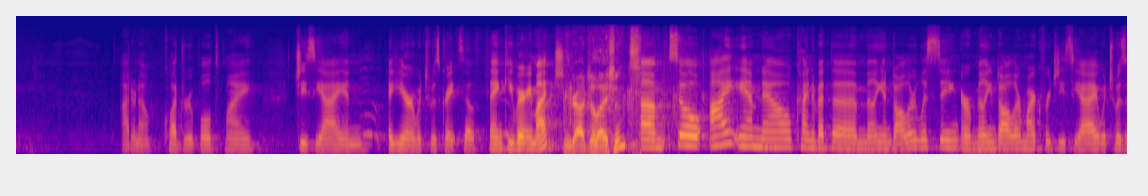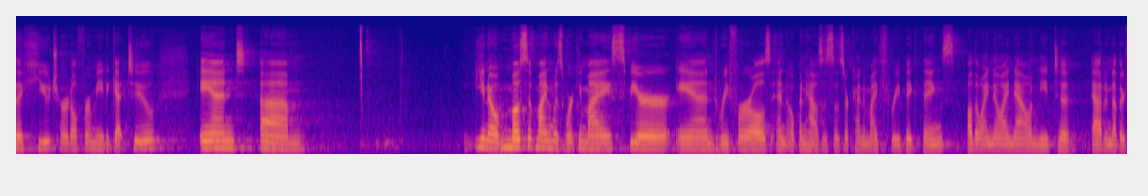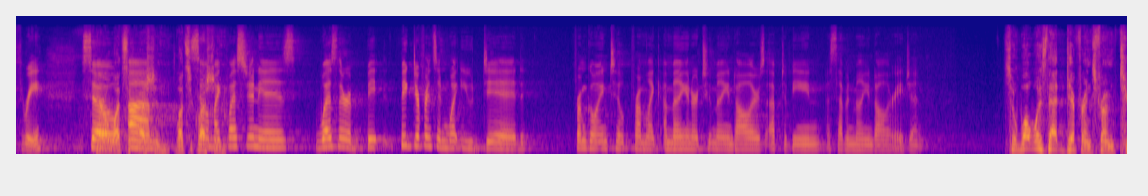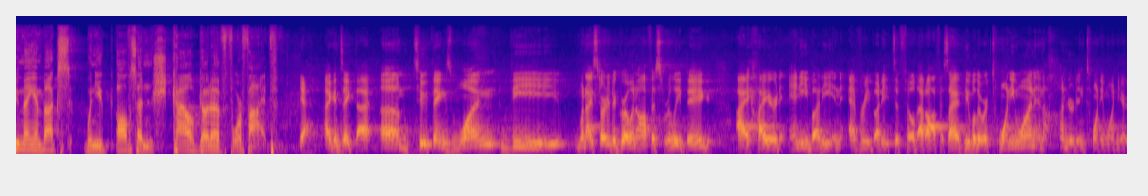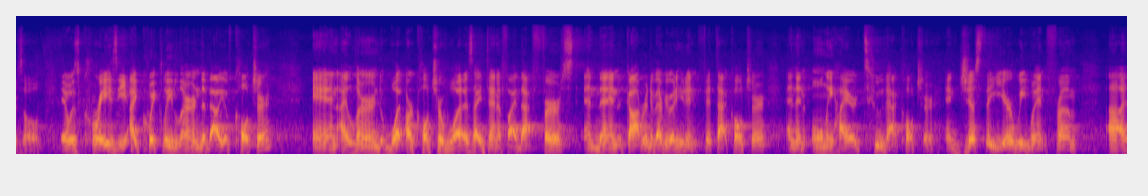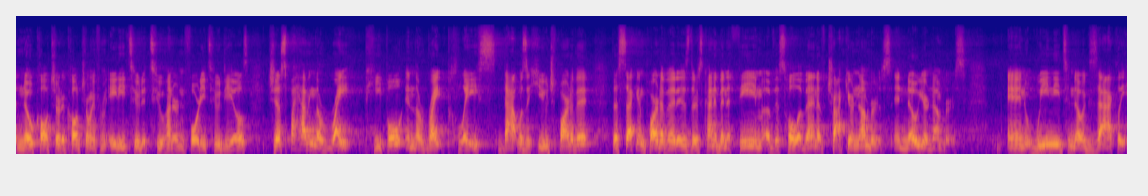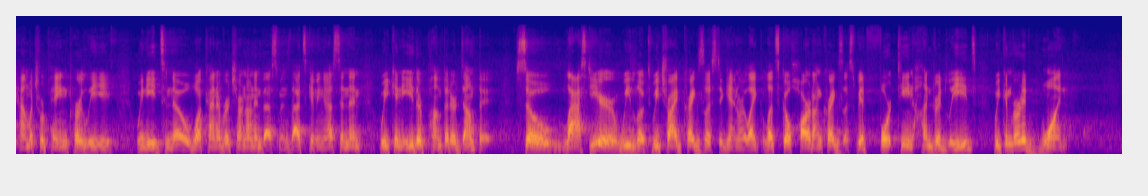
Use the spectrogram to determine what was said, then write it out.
I don't know, quadrupled my GCI in a year, which was great. So thank you very much. Congratulations. Um, so I am now kind of at the million dollar listing or million dollar mark for GCI, which was a huge hurdle for me to get to. And um, you know, most of mine was working my sphere and referrals and open houses. Those are kind of my three big things. Although I know I now need to add another three. So, Carol, what's the um, question? What's the so question? So my question is: Was there a big, big difference in what you did from going to from like a million or two million dollars up to being a seven million dollar agent? So what was that difference from two million bucks when you all of a sudden, Kyle, go to four or five? Yeah, I can take that. Um, two things. One, the when I started to grow an office really big, I hired anybody and everybody to fill that office. I had people that were 21 and 121 years old. It was crazy. I quickly learned the value of culture and I learned what our culture was, identified that first, and then got rid of everybody who didn't fit that culture, and then only hired to that culture. And just the year we went from uh, no culture to culture went from 82 to 242 deals just by having the right people in the right place. That was a huge part of it. The second part of it is there's kind of been a theme of this whole event of track your numbers and know your numbers. And we need to know exactly how much we're paying per lead. We need to know what kind of return on investments that's giving us. And then we can either pump it or dump it. So last year we looked, we tried Craigslist again. We're like, let's go hard on Craigslist. We had 1,400 leads. We converted one.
